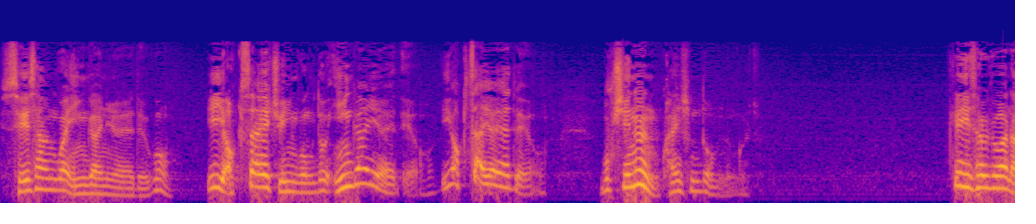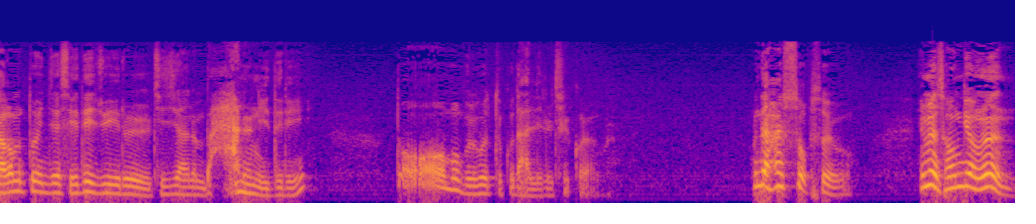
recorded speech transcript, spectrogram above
세상과 인간이어야 되고 이 역사의 주인공도 인간이어야 돼요. 이 역사여야 돼요. 묵시는 관심도 없는 거죠. 이 설교가 나가면 또 이제 세대주의를 지지하는 많은 이들이 또 뭐 물고 뜯고 난리를 칠 거라고요. 근데 할 수 없어요. 왜냐면 성경은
